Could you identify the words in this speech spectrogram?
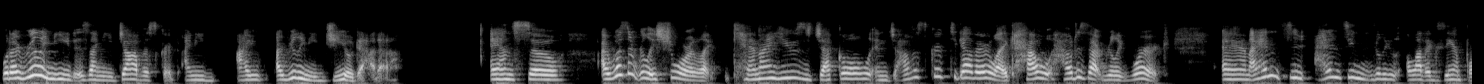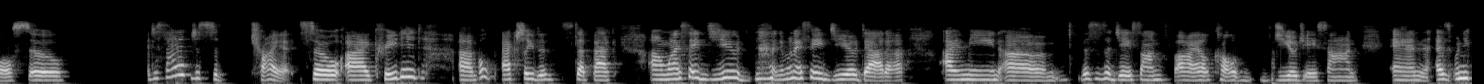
What I really need is I need JavaScript. I need I, I really need geodata. And so I wasn't really sure, like, can I use Jekyll and JavaScript together? Like, how, how does that really work? And I hadn't seen I hadn't seen really a lot of examples, so I decided just to try it. So I created. Um, oh, actually, to step back, um, when I say geo when I say geodata, I mean um, this is a JSON file called GeoJSON, and as when you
